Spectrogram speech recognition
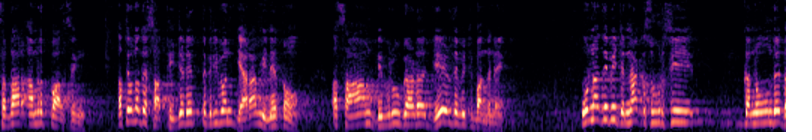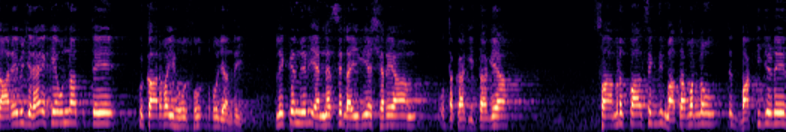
ਸਰਦਾਰ ਅੰਮ੍ਰਿਤਪਾਲ ਸਿੰਘ ਅਤੇ ਉਹਨਾਂ ਦੇ ਸਾਥੀ, ਜਿਹੜੇ ਤਕਰੀਬਨ 11 ਮਹੀਨੇ ਤੋਂ ਅਸਾਮ, ਡਿਬਰੂਗੜ੍ਹ ਜੇਲ੍ਹ ਦੇ ਵਿੱਚ ਬੰਦ ਨੇ। ਉਹਨਾਂ ਦੇ ਵੀ ਜਿੰਨਾ ਕਸੂਰ ਸੀ, ਕਾਨੂੰਨ ਦੇ ਦਾਇਰੇ ਵਿੱਚ ਰਹਿ ਕੇ ਉਹਨਾਂ ਤੇ ਕੋਈ ਕਾਰਵਾਈ ਹੋ- ਹੋ ਜਾਂਦੀ। ਲੇਕਿਨ ਜਿਹੜੀ ਐਨਐਸਏ ਲਾਈ ਗਈ ਹੈ ਸ਼ਰੇਆਮ ਉਹ ਧੱਕਾ ਕੀਤਾ ਗਿਆ ਸਾ ਅੰਮ੍ਰਿਤਪਾਲ ਸਿੰਘ ਦੀ ਮਾਤਾ ਵੱਲੋਂ ਤੇ ਬਾਕੀ ਜਿਹੜੇ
